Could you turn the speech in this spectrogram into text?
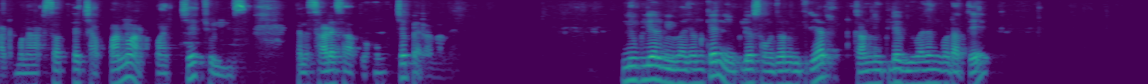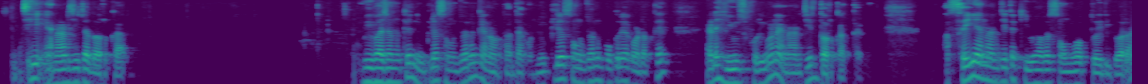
আট মানে আট সাতে ছাপ্পান্ন, আট পাঁচে চল্লিশ। তাহলে সাড়ে সাত ওহম হচ্ছে প্যারালালে নিউক্লিয়ার বিভাজনকে নিউক্লিয় সংযোজন বিক্রিয়ার, কারণ নিউক্লিয়ার বিভাজন ঘটাতে যে এনার্জিটা দরকার বিভাজনকে নিউক্লিয় সংযোজনে কেন হয়? দেখো নিউক্লিয় সংযোজন প্রক্রিয়া ঘটাতে একটা হিউজ পরিমাণ এনার্জির দরকার থাকে। আর সেই এনার্জিটা কীভাবে সম্ভব তৈরি করা?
